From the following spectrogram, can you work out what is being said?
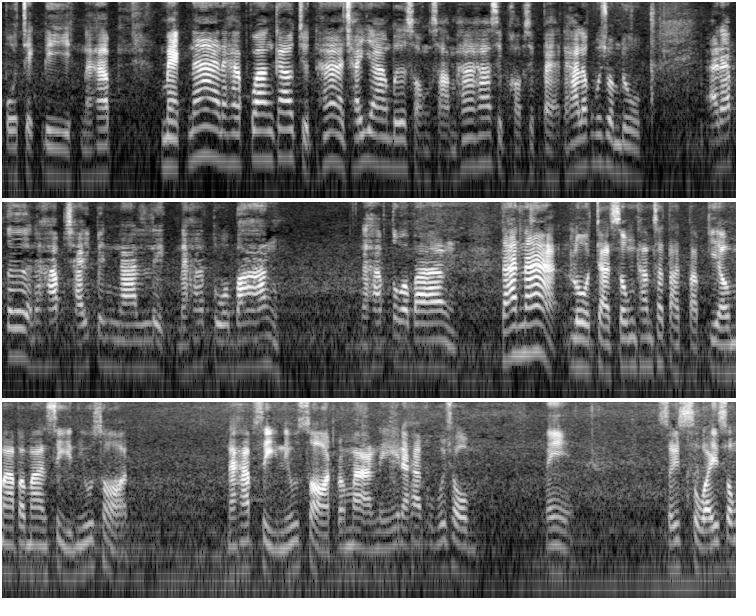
โปรเจกต์ดีนะครับ แม็กหน้านะครับ กว้าง 9.5 ใช้ยางเบอร์ 235 50 ขอบ 18 นะฮะแล้วคุณผู้ชมดูอะแดปเตอร์นะครับ ใช้เป็นงานเหล็กนะฮะตัวบางนะครับ ตัวบาง ด้านหน้าโหลดจัดทรงทำสตัดปรับเกียวมาประมาณ 4 นิ้วสอดนะครับ 4 นิ้วสอดประมาณนี้นะครับคุณผู้ชมนี่สวยๆทรง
